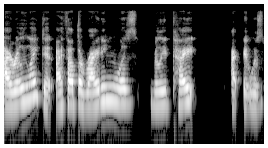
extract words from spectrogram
I really liked it. I thought the writing was really tight. I it was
